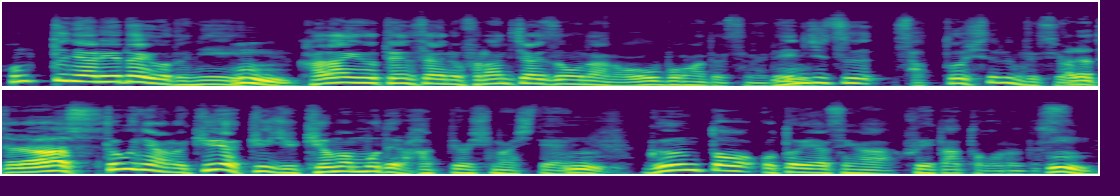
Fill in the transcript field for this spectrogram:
本当にありがたいことに、うん、唐揚げの天才のフランチャイズオーナーの応募がですね連日殺到してるんですよ、ありがとうございます。特にあの999万モデル発表しまして、うん、ぐんとお問い合わせが増えたところです、うん。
